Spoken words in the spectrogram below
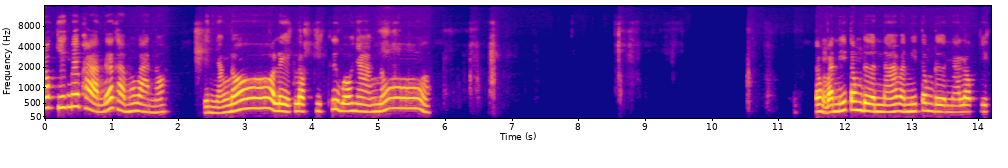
ล็อกกิกไม่ผ่านเด้อค่ะเมื่อวานเนาะเป็นหยังเนาะเลขล็อกกิกคือบอยางเนาะต้องวันนี้ต้องเดินนะ วันนี้ต้องเดินนะล็อกกิก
